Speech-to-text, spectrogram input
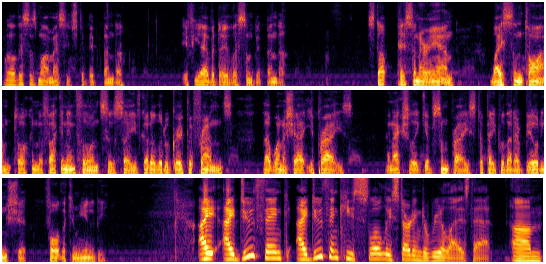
Well, this is my message to Bitbender. If you ever do listen, Bitbender, stop pissing around, wasting time talking to fucking influencers so you've got a little group of friends that want to shout your praise and actually give some praise to people that are building shit for the community. I I do think I do think he's slowly starting to realize that. Um,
